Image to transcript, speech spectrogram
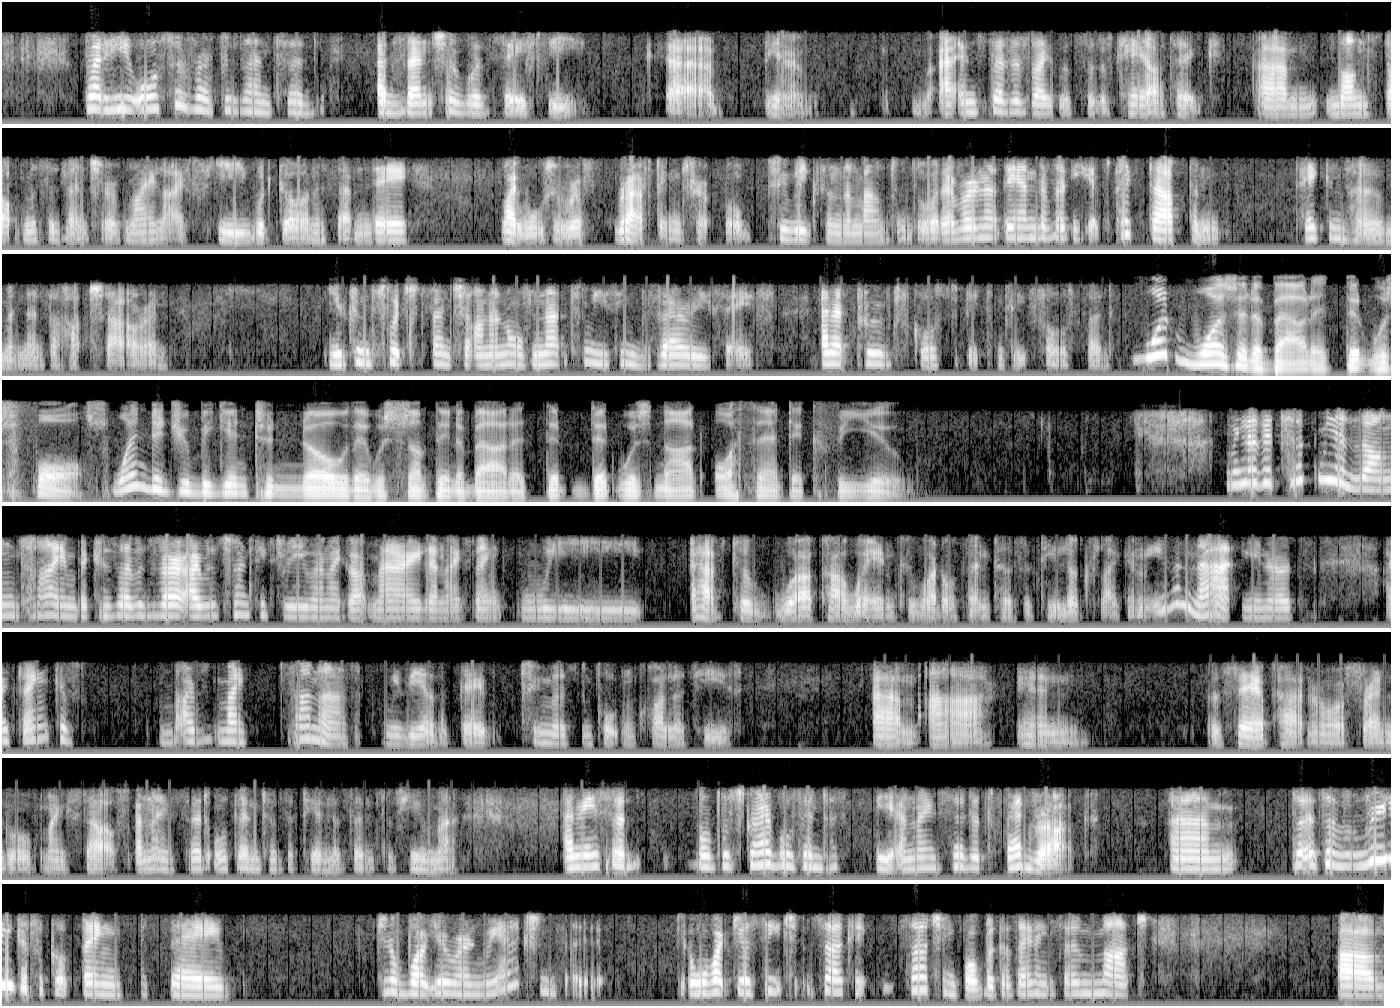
But he also represented adventure with safety. Uh, you know, instead of like the sort of chaotic, um, non-stop misadventure of my life, he would go on a seven-day whitewater rafting trip or two weeks in the mountains or whatever. And at the end of it, he gets picked up and taken home and there's a hot shower and you can switch adventure on and off and that to me seemed very safe. And it proved of course to be complete falsehood. What was it about it that was false? When did you begin to know there was something about it that that was not authentic for you I mean, look, it took me a long time because I was very, I was 23 when I got married, and I think we have to work our way into what authenticity looks like. And even that, you know, it's, I think if I, my son asked me the other day two most important qualities um, are in, say, a partner or a friend or myself. And I said authenticity and a sense of humor. And he said, well, describe authenticity. And I said, it's bedrock. Um, so it's a really difficult thing to say, you know, what your own reactions or what you're searching for, because I think so much of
